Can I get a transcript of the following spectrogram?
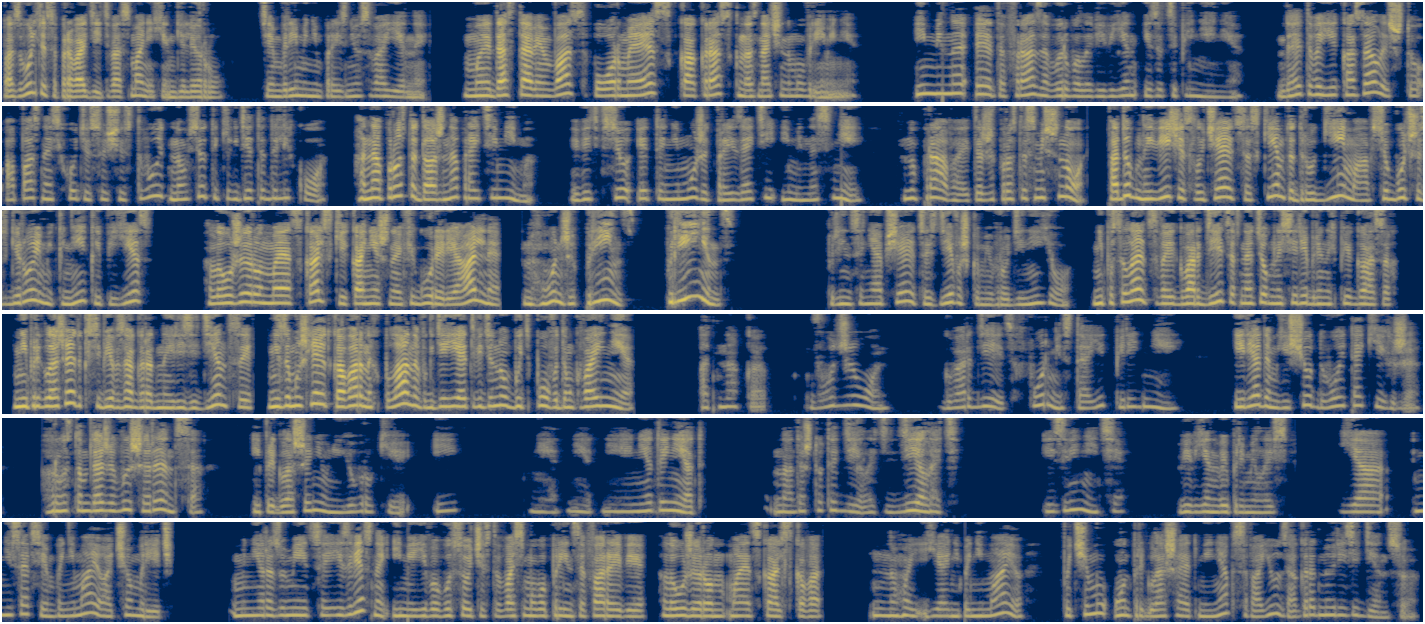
«Позвольте сопроводить вас, Манихингелеру», — тем временем произнес военный. «Мы доставим вас по ОРМС как раз к назначенному времени». Именно эта фраза вырвала Вивьен из оцепенения. До этого ей казалось, что опасность хоть и существует, но все-таки где-то далеко. Она просто должна пройти мимо. Ведь все это не может произойти именно с ней. Ну, право, это же просто смешно. Подобные вещи случаются с кем-то другим, а все больше с героями книг и пьес. Лаужерон Маяцкальский, конечно, фигура реальная, но он же принц! Принц! Принцы не общаются с девушками вроде нее, не посылают своих гвардейцев на темно-серебряных пегасах, не приглашают к себе в загородные резиденции, не замышляют коварных планов, где ей отведено быть поводом к войне. Однако вот же он, гвардеец в форме, стоит перед ней. И рядом еще двое таких же, ростом даже выше Ренса, и приглашение у нее в руке. И... Нет, нет, нет, нет и нет. Надо что-то делать, делать. Извините. Вивьен выпрямилась. Я не совсем понимаю, о чем речь. Мне, разумеется, известно имя его высочества восьмого принца Фаревии Лаужерон Маяцкальского, но я не понимаю, почему он приглашает меня в свою загородную резиденцию.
